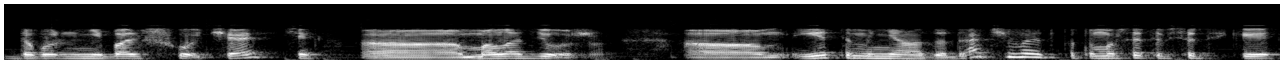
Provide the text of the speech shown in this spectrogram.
довольно небольшой части э, молодежи. Э, и это меня озадачивает, потому что это все-таки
